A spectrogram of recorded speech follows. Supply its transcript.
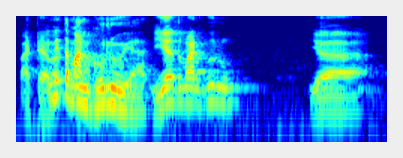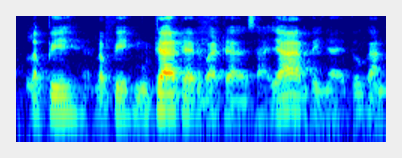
Pada Ini waktu- teman guru ya. Iya teman guru. Ya lebih lebih muda daripada saya artinya itu kan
